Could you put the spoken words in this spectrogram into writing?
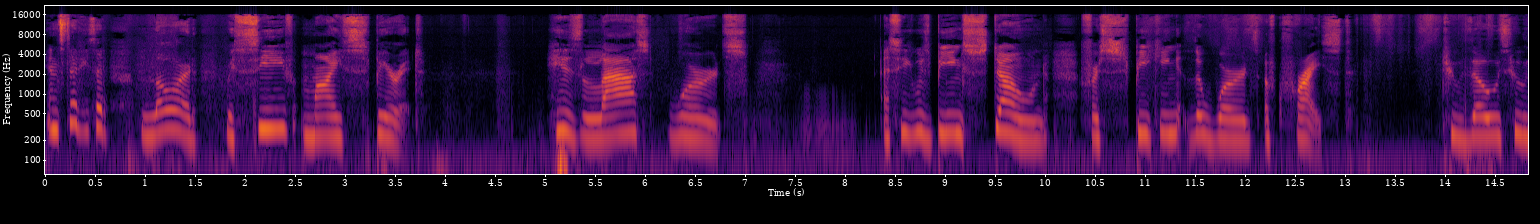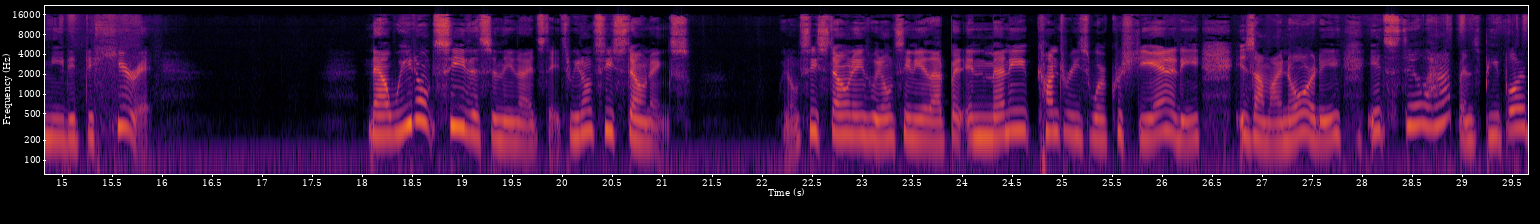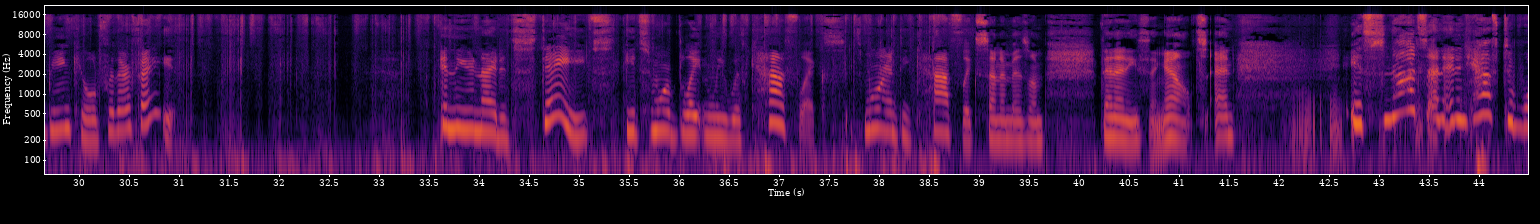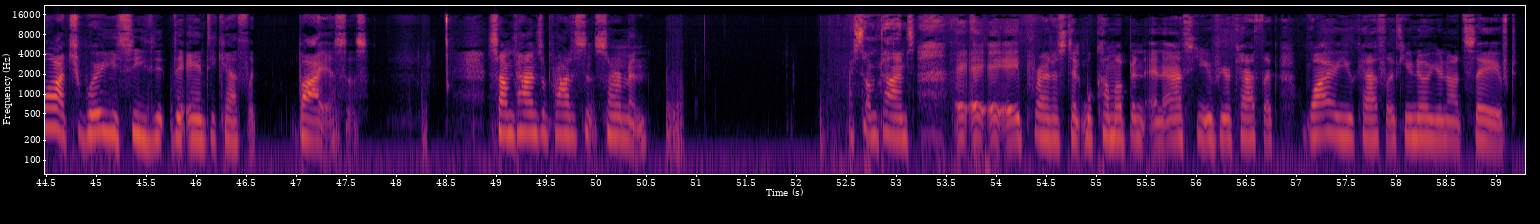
Instead, he said, "Lord, receive my spirit." His last words as he was being stoned for speaking the words of Christ to those who needed to hear it. Now, we don't see this in the United States. We don't see stonings. We don't see stonings, we don't see any of that. But in many countries where Christianity is a minority, it still happens. People are being killed for their faith. In the United States, it's more blatantly with Catholics. It's more anti Catholic sentimentism than anything else. And it's not, and, and you have to watch where you see the, the anti Catholic biases. Sometimes a Protestant sermon sometimes a, a, a, Protestant will come up and, and ask you if you're Catholic, why are you Catholic? You know you're not saved.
